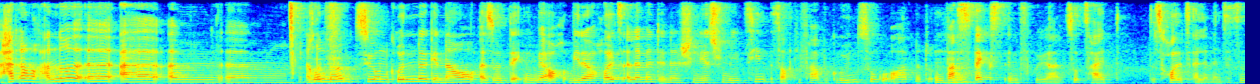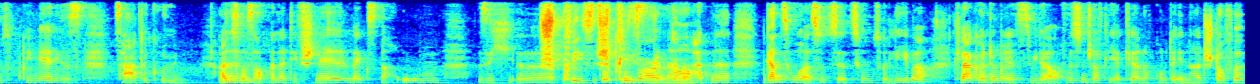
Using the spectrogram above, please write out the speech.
Hat auch noch andere, äh, äh ähm, ähm, andere Gründe? Funktionen, Gründe, genau. Also denken wir auch wieder Holzelement in der chinesischen Medizin ist auch die Farbe Grün zugeordnet. Und mhm. was wächst im Frühjahr zurzeit des Holzelements. Das ist primär dieses zarte Grün. Alles, mhm. was auch relativ schnell wächst, nach oben sich äh, sprießt, sprießt genau, genau, hat eine, eine, ganz hohe Assoziation zur Leber. Klar könnte man jetzt wieder auch wissenschaftlich erklären aufgrund der Inhaltsstoffe,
